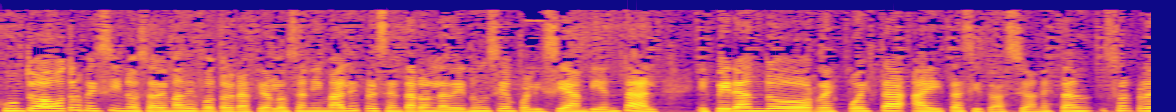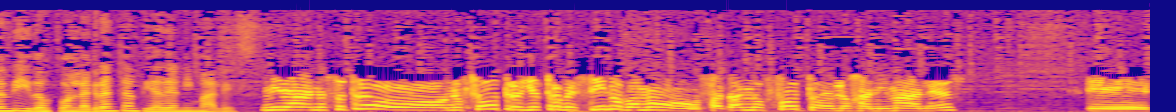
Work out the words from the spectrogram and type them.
Junto a otros vecinos, además de fotografiar los animales, presentaron la denuncia en Policía Ambiental, esperando respuesta a esta situación. Están sorprendidos con la gran cantidad de animales. Mira, nosotros, nosotros y otros vecinos vamos sacando fotos de los animales Eh,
